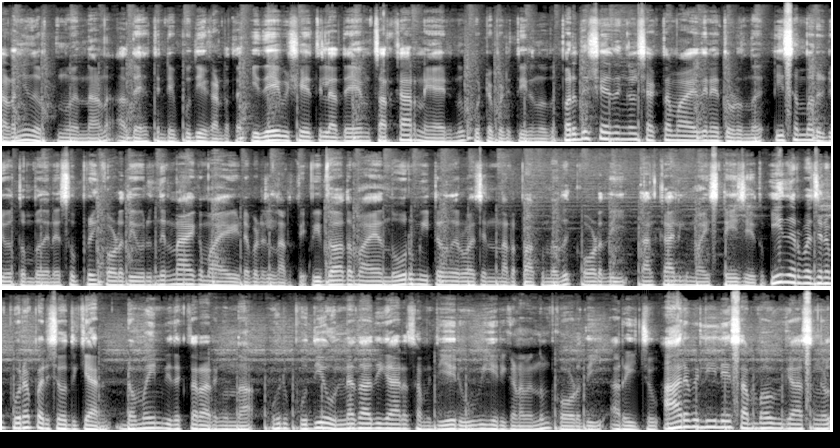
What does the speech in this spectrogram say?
തടഞ്ഞു നിർത്തുന്നു എന്നാണ് അദ്ദേഹത്തിന്റെ പുതിയ കണ്ടെത്തൽ ഇതേ വിഷയത്തിൽ അദ്ദേഹം സർക്കാരിനെയായിരുന്നു കുറ്റപ്പെടുത്തിയിരുന്നത്. പ്രതിഷേധങ്ങൾ ശക്തമായതിനെ തുടർന്ന് ഡിസംബർ ഇരുപത്തി ഒമ്പതിന് സുപ്രീം കോടതി ഒരു നിർണായകമായ ഇടപെടൽ നടത്തി. വിവാദമായ നൂറ് മീറ്റർ നിർവചനം നടപ്പാക്കുന്നത് കോടതി താൽക്കാലികമായി സ്റ്റേ ചെയ്തു. ഈ നിർവചനം പുനഃപരിശോധിക്കാൻ ഡൊമൈൻ വിദഗ്ധർ അടങ്ങുന്ന ഒരു പുതിയ ഉന്നതാധികാര സമിതിയെ രൂപീകരിക്കണമെന്നും കോടതി അറിയിച്ചു. ആരവല്ലിയിലെ സംഭവ വികാസങ്ങൾ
